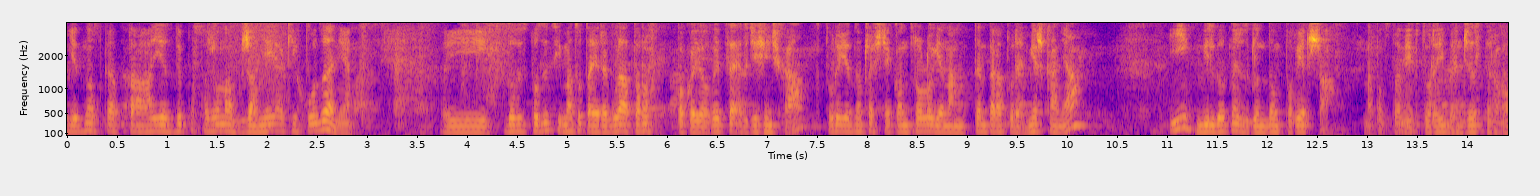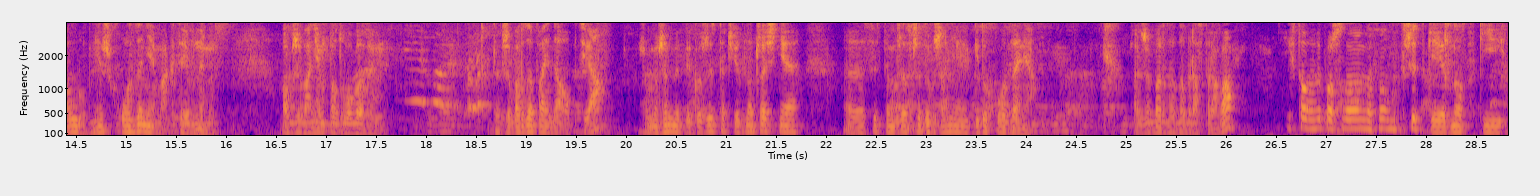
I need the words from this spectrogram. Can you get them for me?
Jednostka ta jest wyposażona w grzanie, jak i chłodzenie. I do dyspozycji ma tutaj regulator pokojowy CR10H, który jednocześnie kontroluje nam temperaturę mieszkania i wilgotność względną powietrza, na podstawie której będzie sterował również chłodzeniem aktywnym, ogrzewaniem podłogowym. Także bardzo fajna opcja, że możemy wykorzystać jednocześnie e, system grzewczy do grzania, jak i do chłodzenia. Także bardzo dobra sprawa. I w to wyposażone są wszystkie jednostki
